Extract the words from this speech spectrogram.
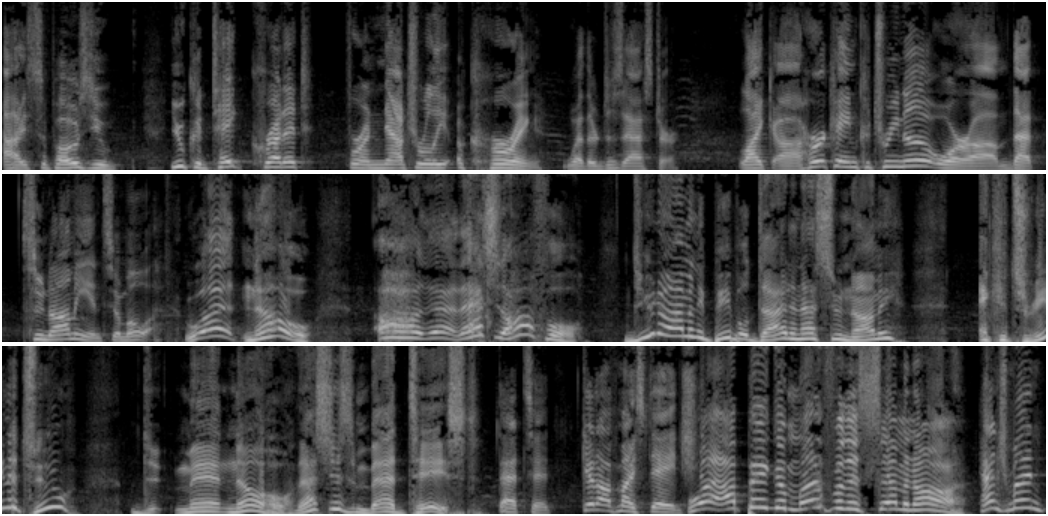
I suppose you you could take credit for a naturally occurring weather disaster, like uh, Hurricane Katrina or um, that tsunami in Samoa. What? No. Oh, that, that's awful. Do you know how many people died in that tsunami? And Katrina, too? D- man, no. That's just in bad taste. That's it. Get off my stage, What? I pay good money for this seminar. henchman.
